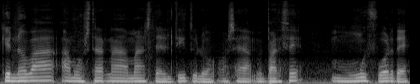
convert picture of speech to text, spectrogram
que no va a mostrar nada más del título. O sea, me parece muy fuerte.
